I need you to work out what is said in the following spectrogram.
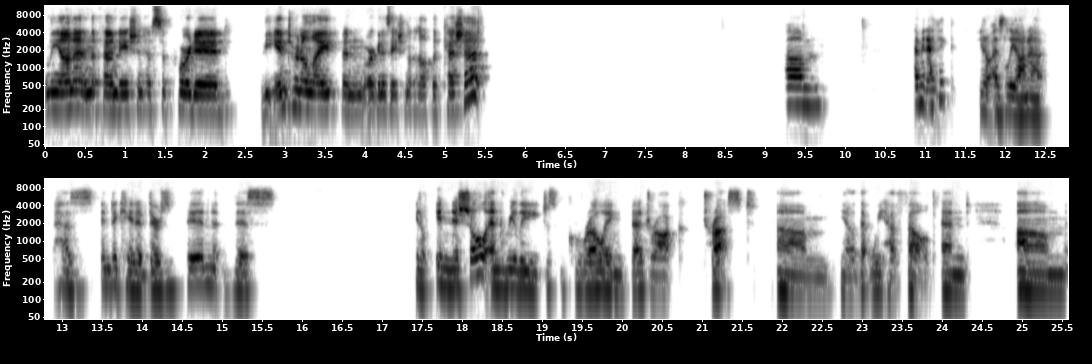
Liana and the foundation have supported the internal life and organizational health of Keshet? Um, I mean, I think, you know, as Liana has indicated, there's been this, you know, initial and really just growing bedrock trust, um, you know, that we have felt. And, um,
